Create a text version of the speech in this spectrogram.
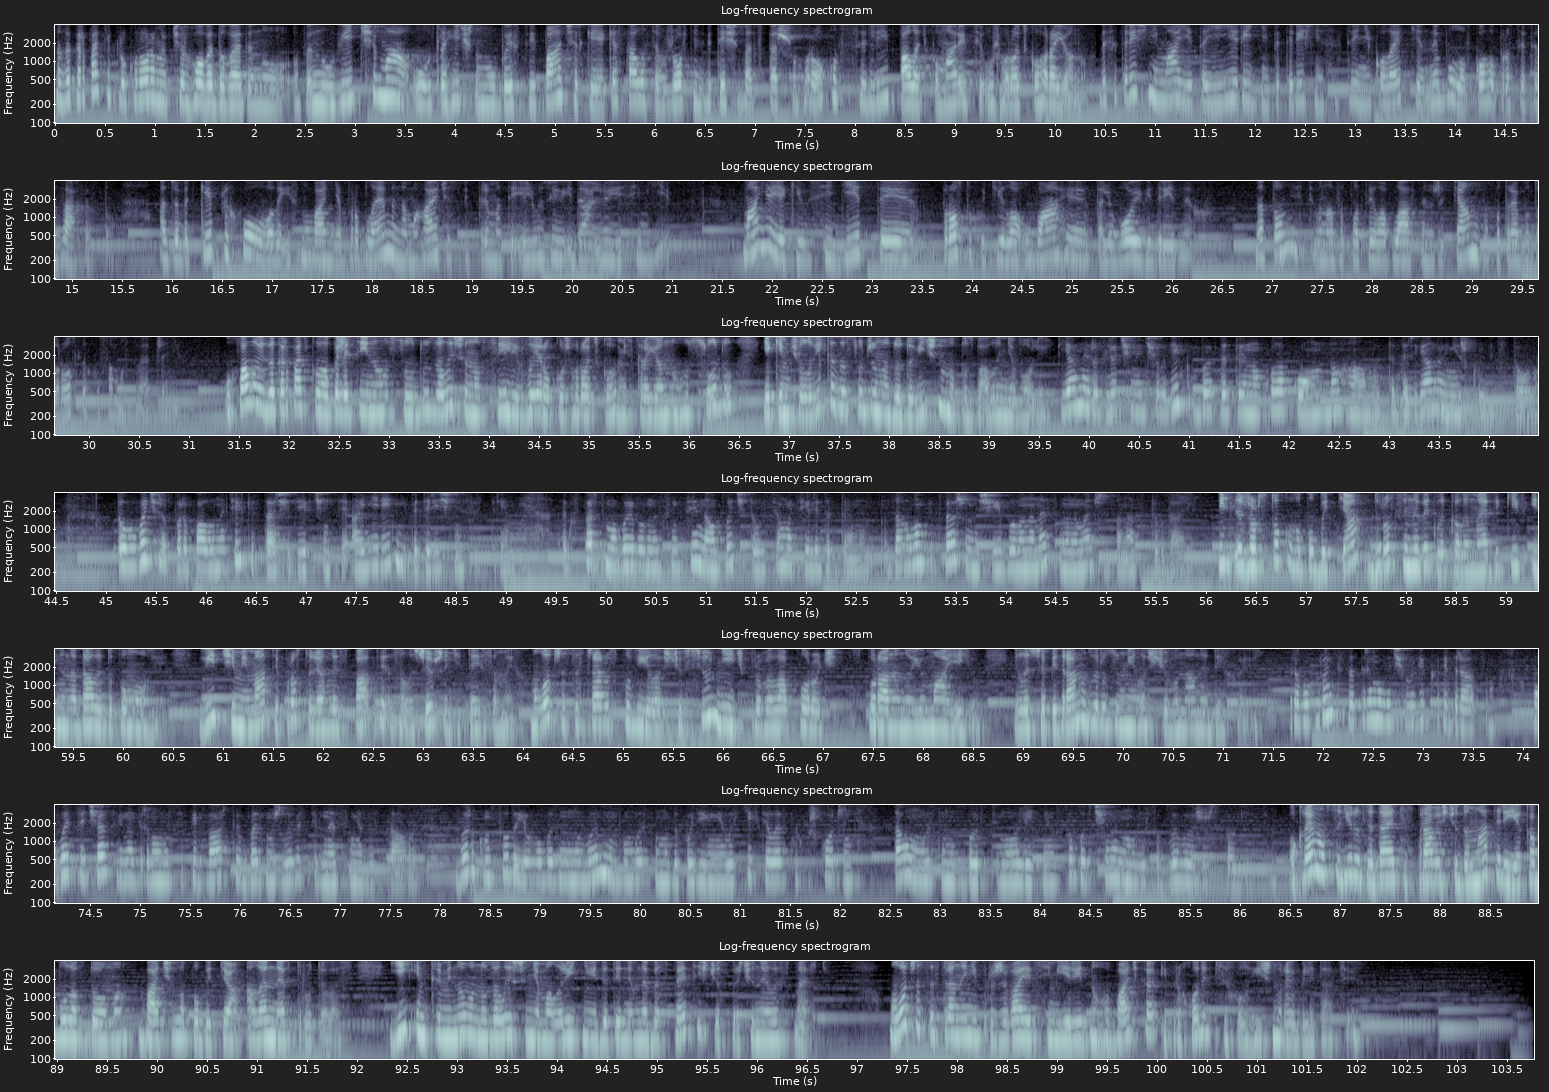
На Закарпатті прокурорами вчергове доведено вину відчима у трагічному вбивстві пачерки, яке сталося в жовтні 2021 року в селі Палать-Комарівці Ужгородського району. Десятирічній Маї та її рідній п'ятирічній сестрі Ніколетті не було в кого просити захисту, адже батьки приховували існування проблеми, намагаючись підтримати ілюзію ідеальної сім'ї. Майя, як і усі діти, просто хотіла уваги та любові від рідних. Натомість вона заплатила власним життям за потребу дорослих у самоствердженні. Ухвалою Закарпатського апеляційного суду залишено в силі вирок Ужгородського міськрайонного суду, яким чоловіка засуджено до довічного позбавлення волі. П'яний розлючений чоловік бив дитину кулаком, ногами та дерев'яною ніжкою від столу. Того вечора перепало не тільки старшій дівчинці, а й її рідній п'ятирічній сестрі. Експертами виявлено синці на обличчі та усьому тілі дитини. Загалом підтверджено, що їй було нанесено не менше 12 ударів. Після жорстокого побиття дорослі не викликали медиків і не надали допомоги. Відчим і мати просто лягли спати, залишивши дітей самих. Молодша сестра розповіла, що всю ніч провела поруч з пораненою Маєю, і лише під ранок зрозуміла, що вона не дихає. Правоохоронці затримали чоловіка відразу. Увесь цей час він утримувався під вартою без можливості внесення застави. Вироком суду його визнано винним в умисному заподіянні легких тілесних ушкоджень та умисному вбивстві малолітньої особи, вчиненому з особливою жорстокістю. Окремо в суді розглядається справа щодо матері, яка була вдома, бачила побиття, але не втрутилась. Їй інкриміновано залишення малолітньої дитини в небезпеці, що спричинили смерть. Молодша сестра нині проживає в сім'ї рідного батька і проходить психологічну реабілітацію.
